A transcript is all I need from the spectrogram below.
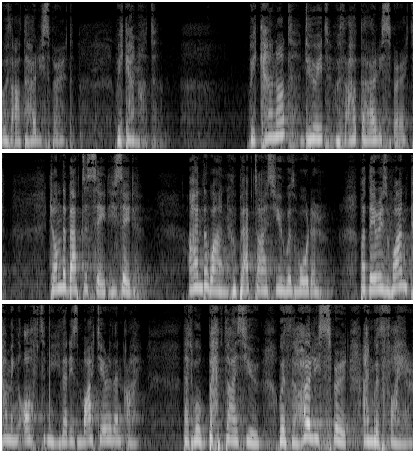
without the Holy Spirit. We cannot. We cannot do it without the Holy Spirit. John the Baptist said, He said, I am the one who baptized you with water, but there is one coming after me that is mightier than I, that will baptize you with the Holy Spirit and with fire.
